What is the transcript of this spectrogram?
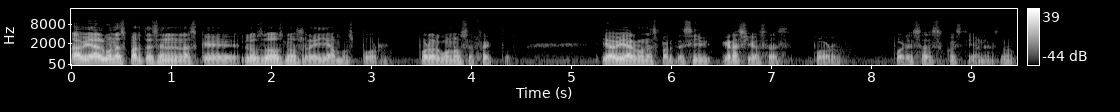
Había algunas partes en las que los dos nos reíamos por, por algunos efectos. Y había algunas partes sí graciosas por, por esas cuestiones, ¿no?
